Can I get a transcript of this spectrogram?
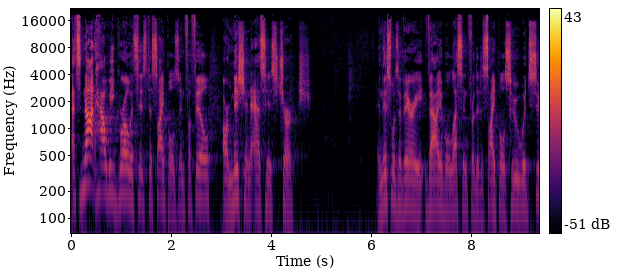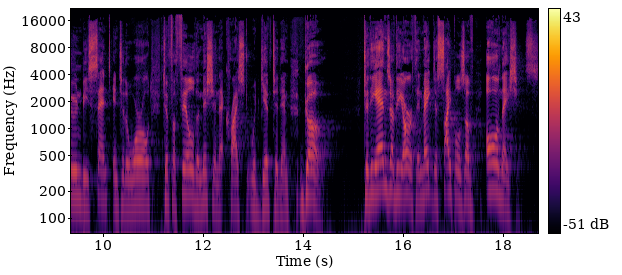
That's not how we grow as his disciples and fulfill our mission as his church. And this was a very valuable lesson for the disciples who would soon be sent into the world to fulfill the mission that Christ would give to them. Go to the ends of the earth and make disciples of all nations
